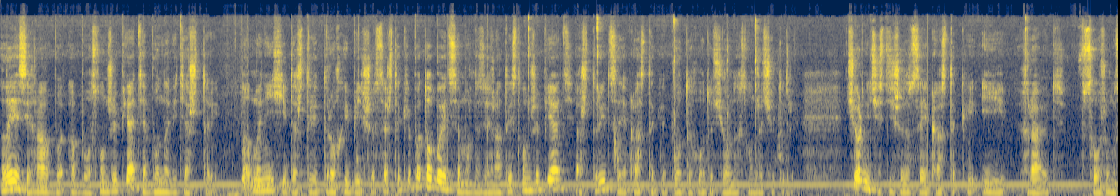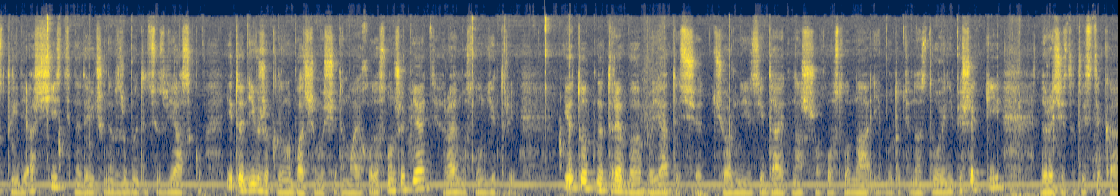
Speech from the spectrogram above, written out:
але я зіграв би або слон G5, або навіть H3. Ну, мені хід H3 трохи більше все ж таки подобається, можна зіграти і слон G5, H3 це якраз таки проти ходу чорних слон G4. Чорні частіше за все якраз таки і грають в схожому стилі H6, не даючи нам зробити цю зв'язку. І тоді вже, коли ми бачимо, що немає ходу слон G5, граємо слон Е3. І тут не треба боятися, що чорні з'їдають нашого слона і будуть у нас двойні пішаки. До речі, статистика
